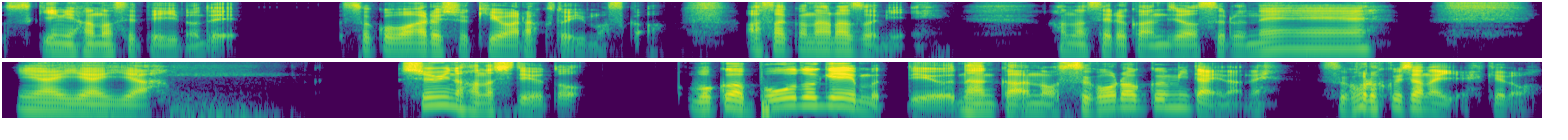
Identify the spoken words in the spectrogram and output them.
好きに話せていいので、そこはある種気は楽と言いますか。浅くならずに話せる感じはするね。いやいやいや。趣味の話で言うと、僕はボードゲームっていう、なんかあの、すごろくみたいなね。すごろくじゃないけど。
